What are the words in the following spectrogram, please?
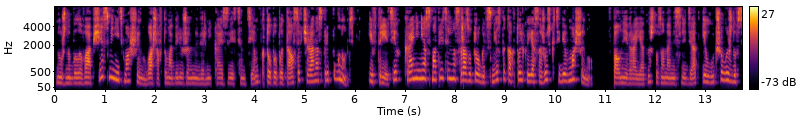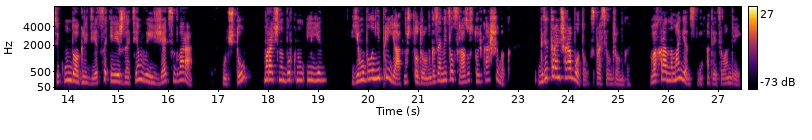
нужно было вообще сменить машину, ваш автомобиль уже наверняка известен тем, кто попытался вчера нас припугнуть. И в-третьих, крайне неосмотрительно сразу трогать с места, как только я сажусь к тебе в машину. Вполне вероятно, что за нами следят, и лучше, выждав секунду, оглядеться и лишь затем выезжать со двора. «Учту», – мрачно буркнул Ильин. Ему было неприятно, что Дронго заметил сразу столько ошибок. Где ты раньше работал? спросил Дронга. В охранном агентстве, ответил Андрей.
